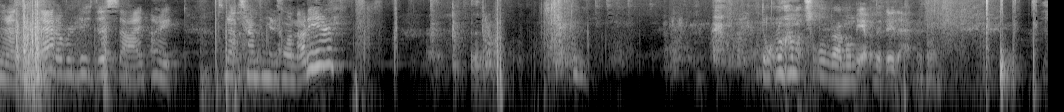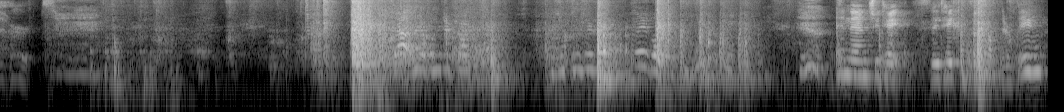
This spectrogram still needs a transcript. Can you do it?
And then I throw that over to this side. All right, so now it's time for me to climb out of here. Don't know how much longer I'm gonna be able to do that. That hurts. And then she takes, they take up their thing.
